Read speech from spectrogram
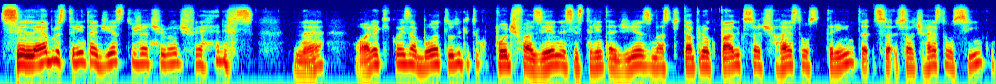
celebra os 30 dias que tu já tirou de férias, né? Olha que coisa boa tudo que tu pôde fazer nesses 30 dias, mas tu tá preocupado que só te restam os 30, só, só te restam 5.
